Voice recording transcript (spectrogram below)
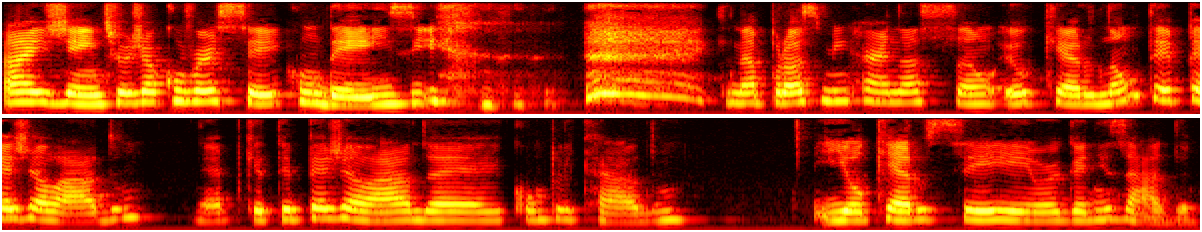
Ai, gente, eu já conversei com Daisy que na próxima encarnação eu quero não ter pé gelado, né? Porque ter pé gelado é complicado. E eu quero ser organizada.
